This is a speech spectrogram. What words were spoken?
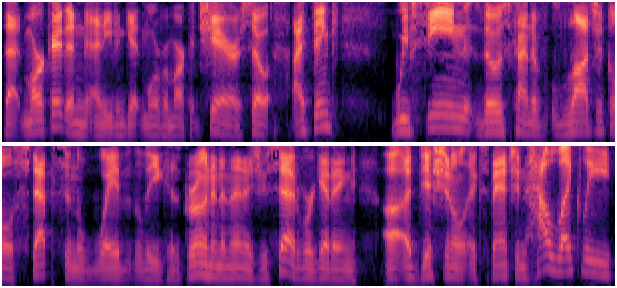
that market and and even get more of a market share. So I think we've seen those kind of logical steps in the way that the league has grown and, and then as you said, we're getting uh, additional expansion. How likely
